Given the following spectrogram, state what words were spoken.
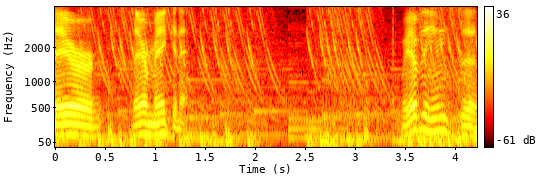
But they are they are making it. We have the insta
